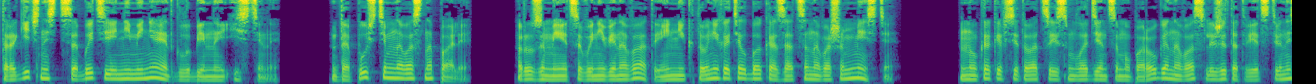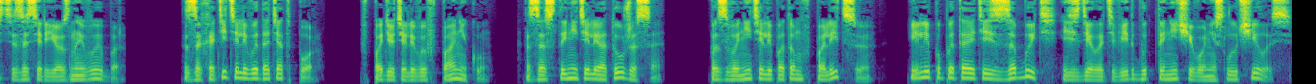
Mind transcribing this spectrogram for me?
трагичность события не меняет глубинной истины. Допустим, на вас напали. Разумеется, вы не виноваты, и никто не хотел бы оказаться на вашем месте. Но, как и в ситуации с младенцем у порога, на вас лежит ответственность за серьезный выбор. Захотите ли вы дать отпор? Впадете ли вы в панику? Застынете ли от ужаса? Позвоните ли потом в полицию? Или попытаетесь забыть и сделать вид, будто ничего не случилось?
